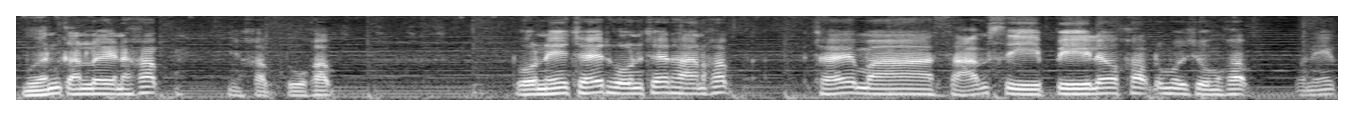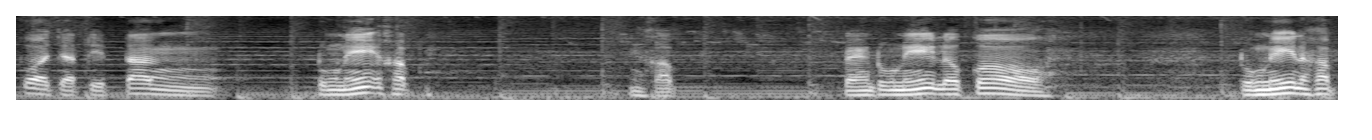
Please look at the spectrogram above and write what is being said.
เหมือนกันเลยนะครับนี่ครับดูครับ ตัวนี้ใช้ทนใช้ทานครับ ใช้มา 3-4 ปีแล้วครับท่านผู้ชมครับ วันนี้ก็จะติดตั้งตรงนี้ครับนี่ครับแปลงตรงนี้แล้วก็ตรงนี้นะครับ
